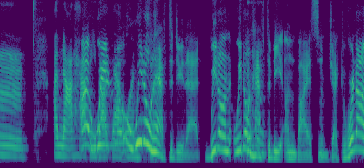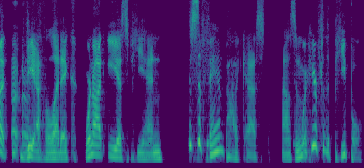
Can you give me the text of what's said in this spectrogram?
mm, I'm not happy uh, about that one. We don't have to do that. We don't, we don't have to be unbiased and objective. We're not Mm-mm. the athletic. We're not ESPN. This is a fan podcast, Allison. We're here for the people.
